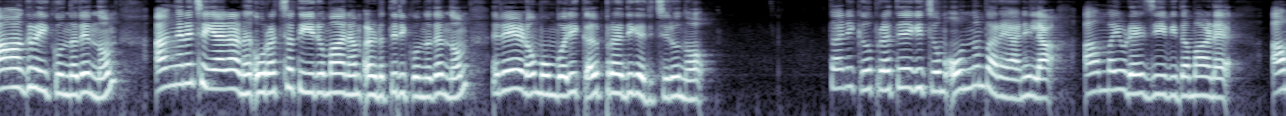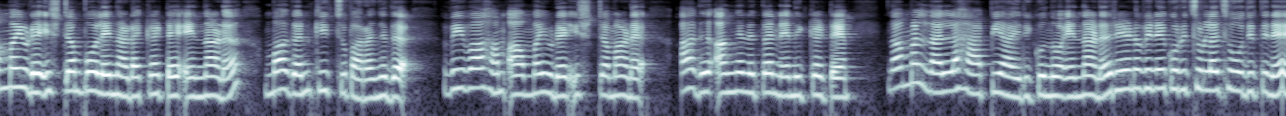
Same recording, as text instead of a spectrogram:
ആഗ്രഹിക്കുന്നതെന്നും അങ്ങനെ ചെയ്യാനാണ് ഉറച്ച തീരുമാനം എടുത്തിരിക്കുന്നതെന്നും രേണു മുമ്പൊരിക്കൽ പ്രതികരിച്ചിരുന്നു. തനിക്ക് പ്രത്യേകിച്ചും ഒന്നും പറയാനില്ല. അമ്മയുടെ ജീവിതമാണ്. അമ്മയുടെ ഇഷ്ടം പോലെ നടക്കട്ടെ എന്നാണ് മകൻ കിച്ചു പറഞ്ഞത്. വിവാഹം അമ്മയുടെ ഇഷ്ടമാണ്. അത് അങ്ങനെ തന്നെ നിൽക്കട്ടെ. നമ്മൾ നല്ല ഹാപ്പി ആയിരിക്കുന്നു എന്നാണ് രേണുവിനെ കുറിച്ചുള്ള ചോദ്യത്തിന്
